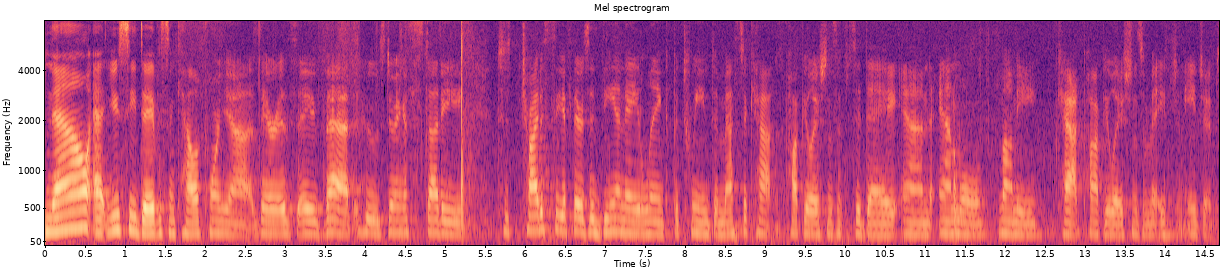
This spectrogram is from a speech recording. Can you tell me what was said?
now at UC Davis in California, there is a vet who's doing a study to try to see if there's a DNA link between domestic cat populations of today and animal mummy cat populations of ancient Egypt.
